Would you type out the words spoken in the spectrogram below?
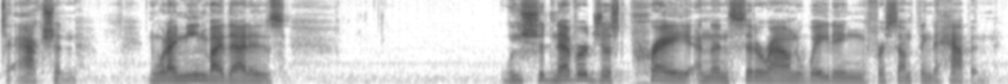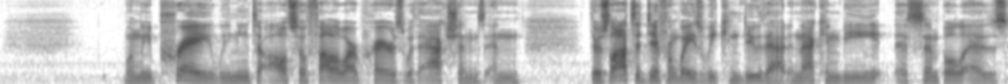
to action. And what I mean by that is we should never just pray and then sit around waiting for something to happen when we pray, we need to also follow our prayers with actions. And there's lots of different ways we can do that. And that can be as simple as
